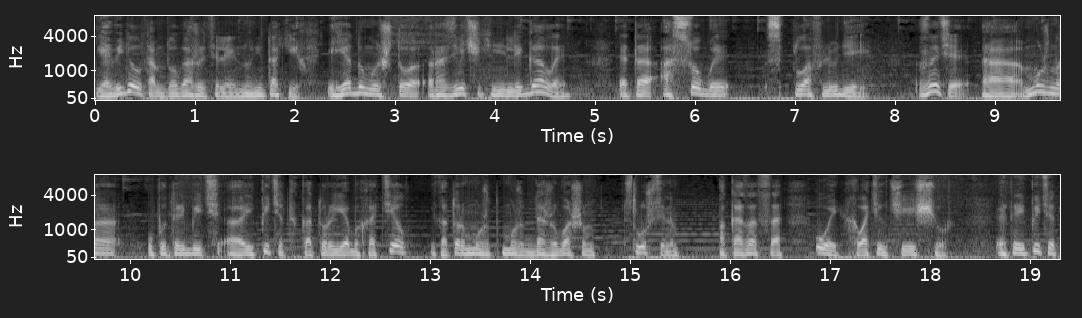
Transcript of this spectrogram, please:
Я видел там долгожителей, но не таких. И я думаю, что разведчики-нелегалы – это особый сплав людей. Знаете, а, можно употребить а, эпитет, который я бы хотел, и который может, может даже вашим слушателям показаться «Ой, хватил чересчур». Это эпитет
